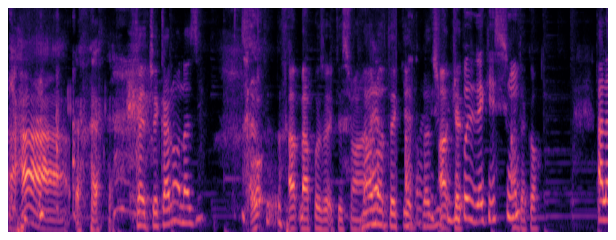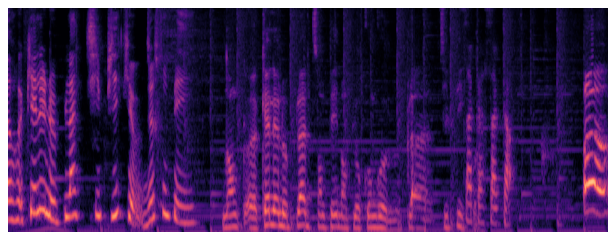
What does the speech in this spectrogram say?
Ah Frère, tu es calé en Asie Oh, ah, mais pose la question à... Non, non, t'inquiète, Ah, vas-y. Ah, Je pose la question. Ah, d'accord. Alors, quel est le plat typique de son pays? Donc, euh, quel est le plat de son pays Donc, le Congo, le plat typique. quoi. Saka Saka. Oh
